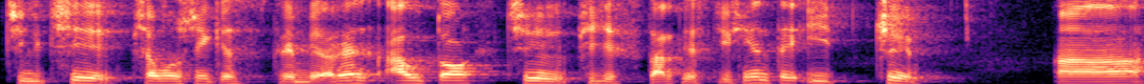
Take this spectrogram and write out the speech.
czyli czy przełącznik jest w trybie auto, czy przycisk start jest wciśnięty i czy a,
